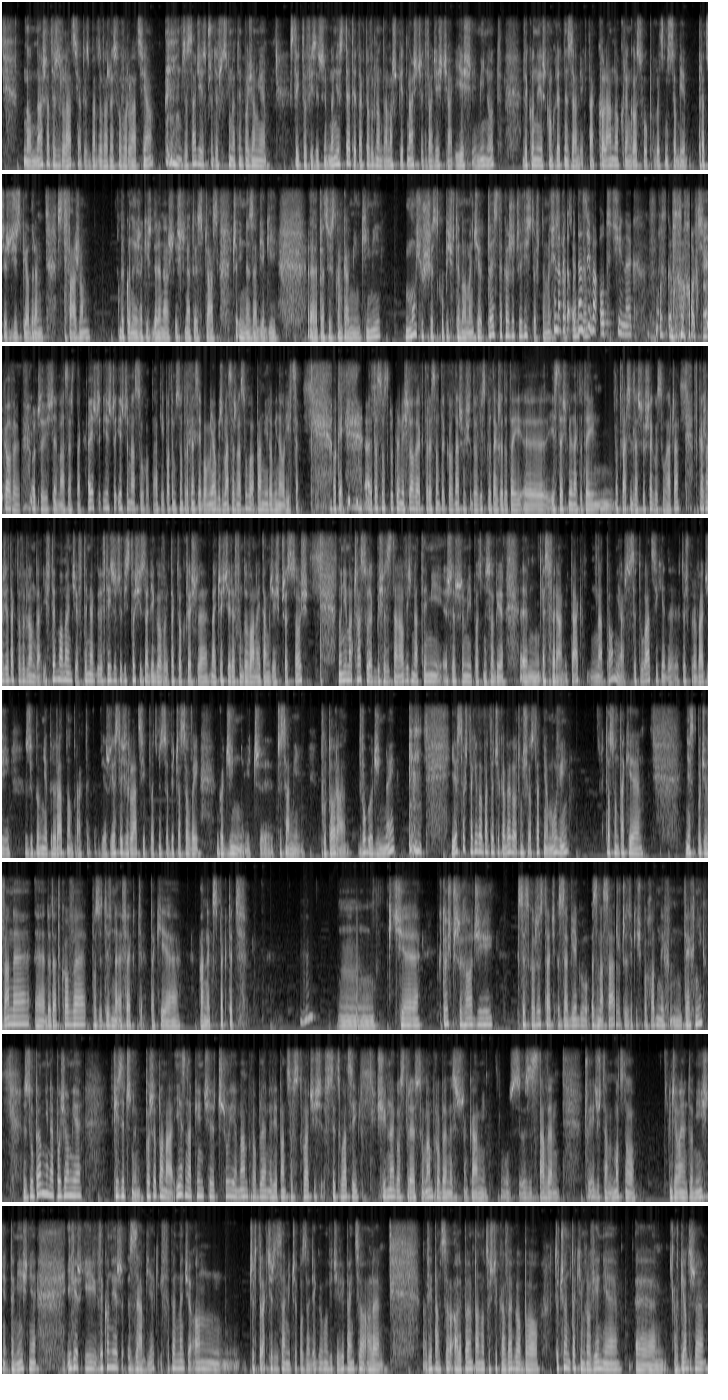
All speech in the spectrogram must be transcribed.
no nasza też relacja, to jest bardzo ważne słowo relacja, w zasadzie jest przede wszystkim na tym poziomie stricto fizycznym. No niestety, tak to wygląda. Masz 15, 20, jeśli minut, wykonujesz konkretny zabieg, tak? Kolano, kręgosłup, powiedzmy sobie, pracujesz gdzieś z biodrem, z twarzą, wykonujesz jakiś drenaż, jeśli na to jest czas, czy inne zabiegi, e, pracujesz z tkankami miękkimi, musisz się skupić w tym momencie. To jest taka rzeczywistość. To się nawet pacjentem. nazywa odcinek Odcinkowy, oczywiście masaż, tak. A jeszcze, jeszcze, jeszcze na sucho, tak? I potem są pretensje, bo miał być masaż na sucho, a pan mi robi na oliwce. Okej, okay. E, to są skróty myślowe, które są tylko w naszym środowisku, także tutaj y, jesteśmy jednak tutaj otwarci dla szerszego słuchacza. W każdym razie tak to wygląda. I w tym momencie, w tym jak gdyby w tej rzeczywistości zabiegowej, tak to określę, najczęściej refundowanej tam gdzieś przez coś, no nie ma czasu jakby się zastanowić nad tymi szerszymi, powiedzmy powiedzmy sobie, sferami, tak? Natomiast w sytuacji, kiedy ktoś prowadzi zupełnie prywatną praktykę, wiesz, jesteś w relacji, powiedzmy sobie, czasowej godzinnej, czy czasami półtora, dwugodzinnej, jest coś takiego bardzo ciekawego, o czym się ostatnio mówi, to są takie niespodziewane, e, dodatkowe, pozytywne efekty, takie unexpected, mhm. Mm, gdzie ktoś przychodzi chce skorzystać z zabiegu, z masażu czy z jakichś pochodnych technik, zupełnie na poziomie fizycznym. Proszę pana, jest napięcie, czuję, mam problemy, wie pan co, w sytuacji, w sytuacji silnego stresu, mam problemy z szczękami, z, z stawem, czuję gdzieś tam mocno działają to mięśnie, te mięśnie i wiesz, i wykonujesz zabieg i w pewnym momencie on, czy w trakcie czasami, czy po zabiegu mówicie, wie pan co, ale no wie pan co, ale powiem panu coś ciekawego, bo tu czułem takie mrowienie w biodrze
